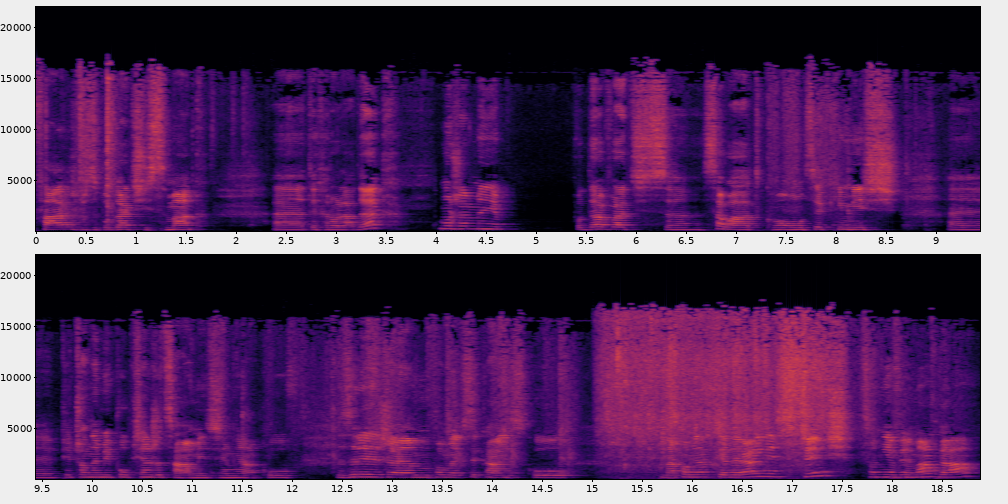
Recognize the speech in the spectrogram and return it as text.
farsz, wzbogaci smak e, tych roladek. Możemy je podawać z sałatką, z jakimiś e, pieczonymi półksiężycami z ziemniaków, z ryżem po meksykańsku. Natomiast generalnie z czymś, co nie wymaga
